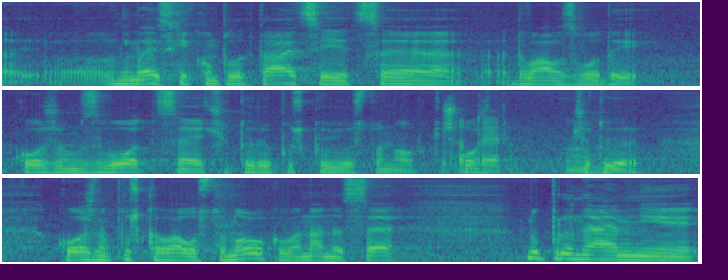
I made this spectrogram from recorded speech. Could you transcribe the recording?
е, в німецькій комплектації це два взводи. Кожен взвод це чотири пускові установки. Чотири. Чотири. Кожна пускова установка вона несе ну, принаймні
